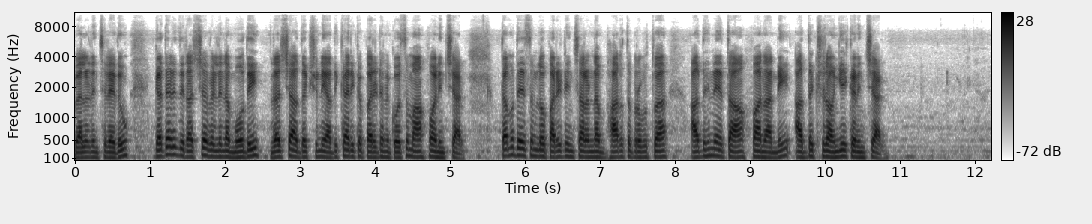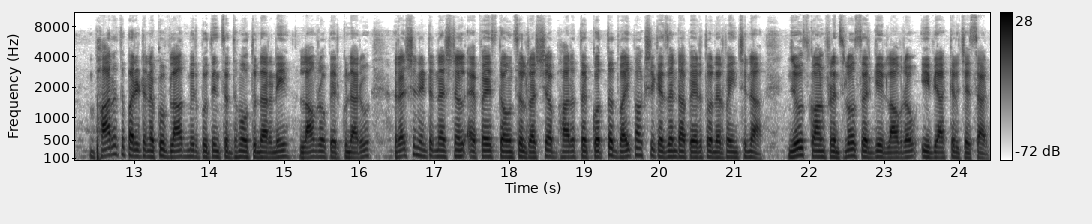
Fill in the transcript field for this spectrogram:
వెల్లడించలేదు. గతేడాది రష్యా వెళ్ళిన మోదీ రష్యా అధ్యక్షుని అధికారిక పర్యటన కోసం ఆహ్వానించారు. తమ దేశంలో పర్యటించాలన్న భారత ప్రభుత్వ అధినేత ఆహ్వానాన్ని అధ్యక్షుడు అంగీకరించారు. భారత పర్యటనకు వ్లాదిమిర్ పుతిన్ సిద్ధమవుతున్నారని లావ్రో పేర్కొన్నారు. Russian international affairs council Russia Bharat కొత్త ద్వైపాక్షిక ఎజెండా పేరుతో నిర్వహించిన న్యూస్ కాన్ఫరెన్స్లో సెర్గీ లావ్రవ్ ఈ వ్యాఖ్యలు చేశారు.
